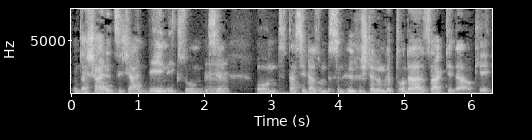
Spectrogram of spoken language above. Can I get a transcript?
unterscheidet sich ja ein wenig so ein bisschen. Mhm und dass ihr da so ein bisschen Hilfestellung gibt oder sagt ihr da, okay,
